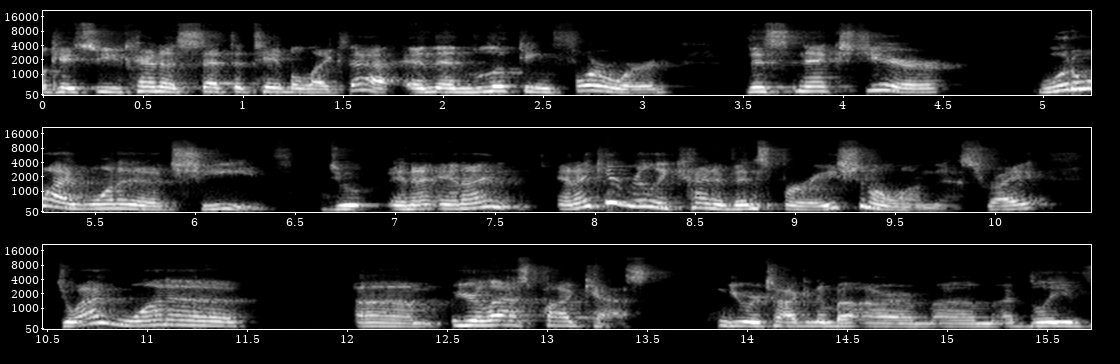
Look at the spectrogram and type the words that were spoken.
okay so you kind of set the table like that and then looking forward this next year what do i want to achieve do and i and i and i get really kind of inspirational on this right do i want to um, your last podcast you were talking about um, um, i believe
